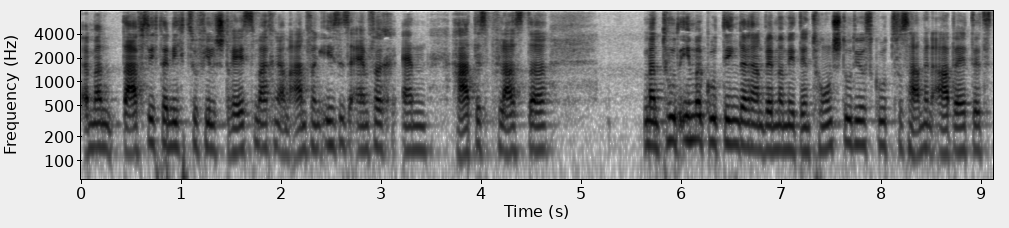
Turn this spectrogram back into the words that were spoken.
Äh, man darf sich da nicht zu viel Stress machen. Am Anfang ist es einfach ein hartes Pflaster. Man tut immer gut Ding daran, wenn man mit den Tonstudios gut zusammenarbeitet.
